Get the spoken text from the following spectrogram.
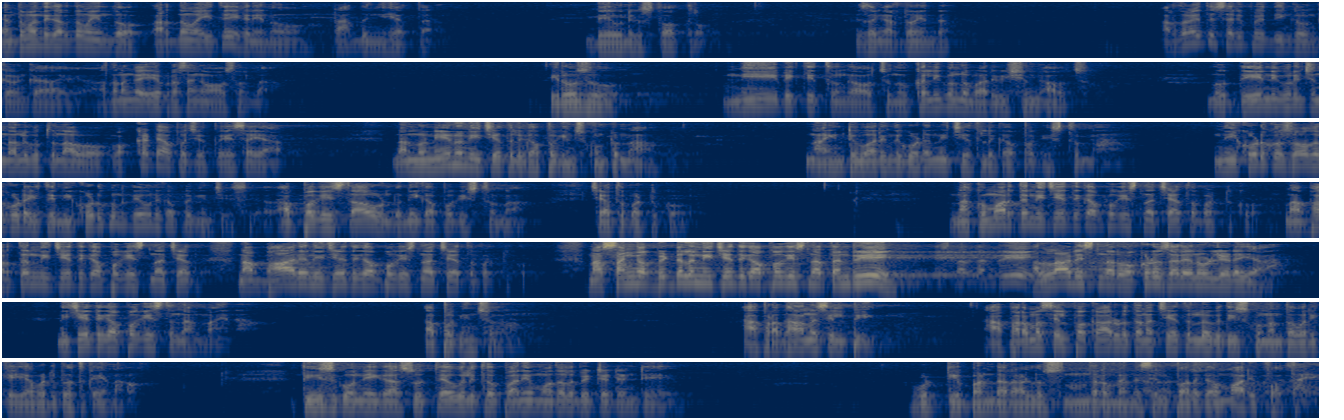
ఎంతమందికి అర్థమైందో అర్థమైతే ఇక నేను ప్రార్థన చేస్తా. దేవునికి స్తోత్రం. నిజంగా అర్థమైందా? అర్థమైతే సరిపోయింది ఇంకా ఇంకా ఇంకా అదనంగా ఏ ప్రసంగం అవసరంలా. ఈరోజు నీ వ్యక్తిత్వం కావచ్చు నువ్వు కలిగి ఉన్న వారి విషయం కావచ్చు. నువ్వు దేని గురించి నలుగుతున్నావో ఒక్కటే అప్పచెప్పు. ఏసయ్య నన్ను నేను నీ చేతులకు అప్పగించుకుంటున్నా. నా ఇంటి వారిని కూడా నీ చేతులకు అప్పగిస్తున్నా. నీ కొడుకు సోదకుడు అయితే నీ కొడుకును దేవునికి అప్పగించేసి అప్పగిస్తా ఉండు నీకు అప్పగిస్తున్నా. చేత పట్టుకో. నా కుమార్తె నీ చేతికి అప్పగిస్తున్న చేత పట్టుకో. నా భర్తని నీ చేతికి అప్పగిస్తున్న చేత నా భార్య నీ చేతికి అప్పగిస్తున్న చేత పట్టుకో. నా సంఘ బిడ్డలు నీ చేతికి అప్పగిస్తున్న తండ్రి. తండ్రి. అల్లాడిస్తున్నారు. ఒక్కడు సరైనోడు లేడయ్యా. నీ చేతికి అప్పగిస్తున్నా అన్న ఆయన అప్పగించు. ఆ ప్రధాన శిల్పి ఆ పరమ శిల్పకారుడు తన చేతుల్లోకి తీసుకున్నంత వరకే ఎవడి బ్రతుకైనా. తీసుకొనిగా సుత్తెవులితో పని మొదలు పెట్టాడంటే ఉట్టి బండరాళ్ళు సుందరమైన శిల్పాలుగా మారిపోతాయి.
